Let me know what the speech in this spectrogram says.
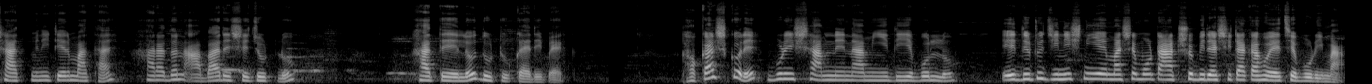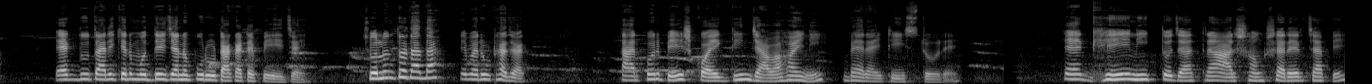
সাত মিনিটের মাথায় হারাদন আবার এসে জুটল। হাতে এলো দুটো ক্যারি ব্যাগ। ঠকাস করে বুড়ির সামনে নামিয়ে দিয়ে বলল, এই দুটো জিনিস নিয়ে মাসে মোট আটশো বিরাশি টাকা হয়েছে বুড়িমা এক দু তারিখের মধ্যেই যেন পুরো টাকাটা পেয়ে যায়। চলুন তো দাদা, এবার উঠা যাক। তারপর বেশ কয়েকদিন যাওয়া হয়নি ভ্যারাইটি স্টোরে। এক ঘেয়ে নিত্যযাত্রা আর সংসারের চাপে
